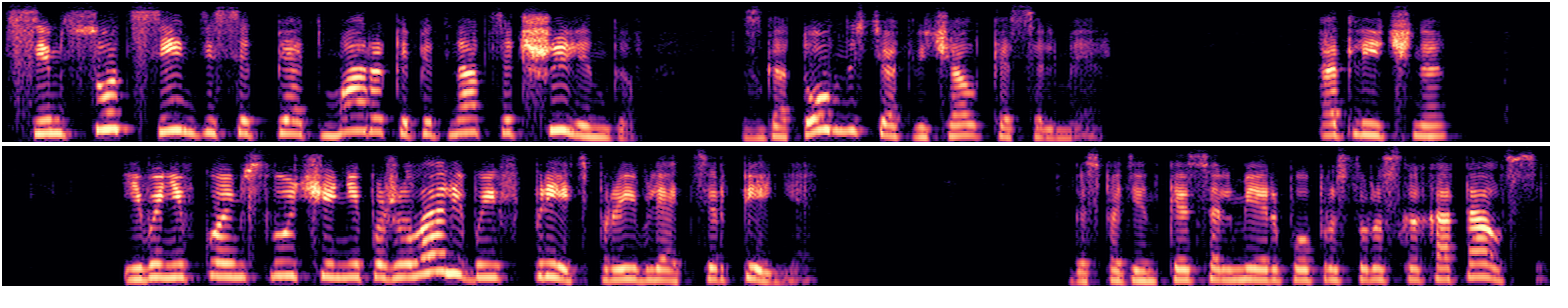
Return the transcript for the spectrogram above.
775 марок и 15 шиллингов, с готовностью отвечал Кессельмер. Отлично. И вы ни в коем случае не пожелали бы и впредь проявлять терпение? Господин Кессельмейр попросту расхохотался.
